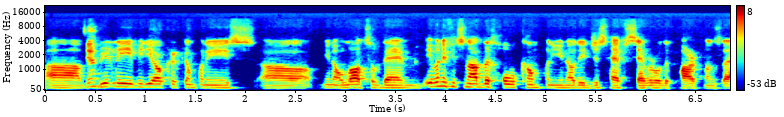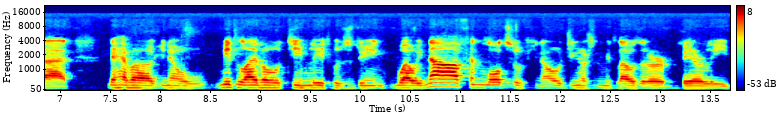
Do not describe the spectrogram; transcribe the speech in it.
uh, yeah. really mediocre companies uh, you know lots of them even if it's not the whole company you know they just have several departments that they have a you know mid-level team lead who's doing well enough and lots of you know juniors and mid-levels that are barely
